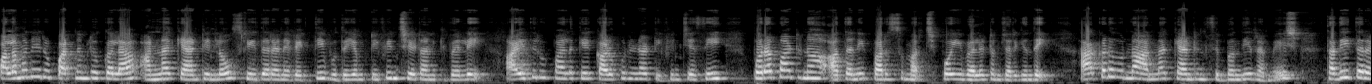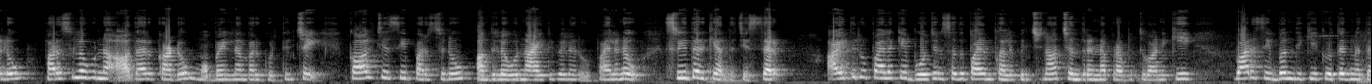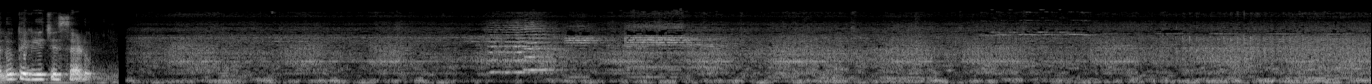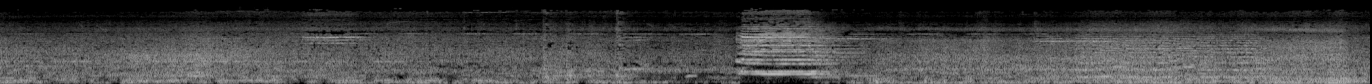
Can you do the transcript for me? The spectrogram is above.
పలమనేరు పట్నంలో గల అన్న క్యాంటీన్లో శ్రీధర్ అనే వ్యక్తి ఉదయం టిఫిన్ చేయడానికి వెళ్ళి ఐదు రూపాయలకే కడుపు నిండా టిఫిన్ చేసి పొరపాటున అతని పర్సు మర్చిపోయి వెళ్ళటం జరిగింది. అక్కడ ఉన్న అన్న క్యాంటీన్ సిబ్బంది రమేష్ తదితరులు పర్సులో ఉన్న ఆధార్ కార్డు మొబైల్ నంబర్ గుర్తించి కాల్ చేసి పర్సును అందులో ఉన్న ఐదు వేల రూపాయలను శ్రీధర్కి అందజేశారు. ఐదు రూపాయలకే భోజన సదుపాయం కల్పించిన చంద్రన్న ప్రభుత్వానికి వారి సిబ్బందికి కృతజ్ఞతలు తెలియజేశాడు.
